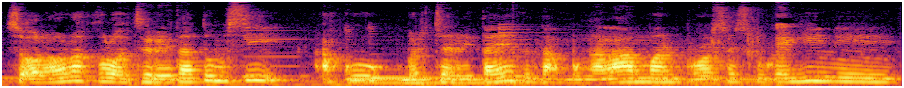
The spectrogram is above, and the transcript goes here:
seolah-olah kalau cerita tuh mesti aku berceritanya tentang pengalaman prosesku kayak gini.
